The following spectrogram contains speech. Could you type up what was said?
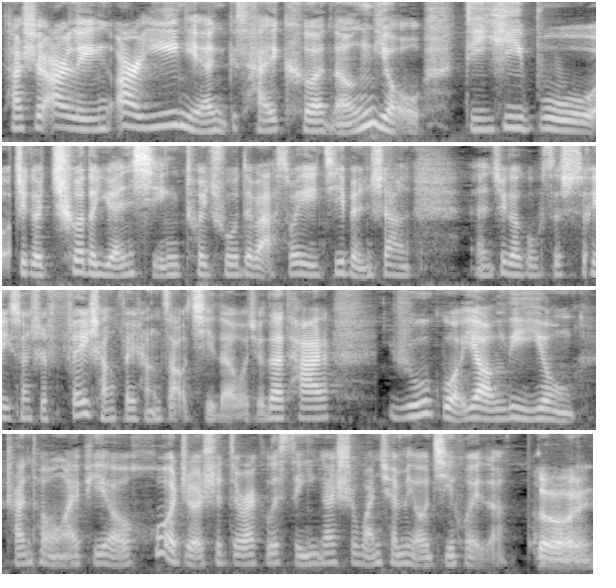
它是二零二一年才可能有第一部这个车的原型推出，对吧？所以基本上，嗯，这个公司是可以算是非常非常早期的。我觉得它。如果要利用传统 IPO 或者是 direct listing，应该是完全没有机会的。对，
